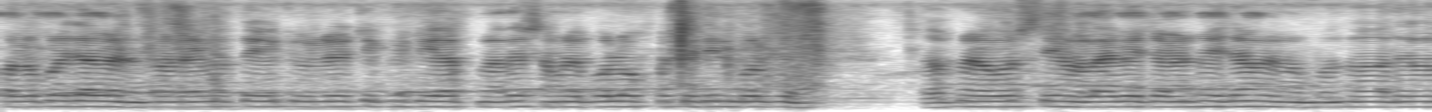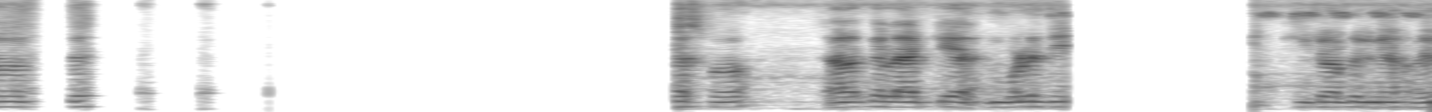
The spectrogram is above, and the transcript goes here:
ফলো করে যাবেন, কারণ এই মতো ইউটিউব রিলেটিভ ভিডিও আপনাদের সামনে বলব, প্রতিদিন বলব। তো আপনারা অবশ্যই লাইভে জয়েন হয়ে যাবেন এবং বন্ধুদের মধ্যে আসব। কালকে লাইভটি বলে দিই, কি টপিক নিয়ে হবে।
